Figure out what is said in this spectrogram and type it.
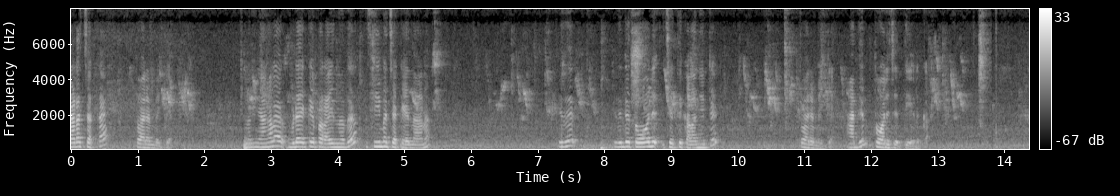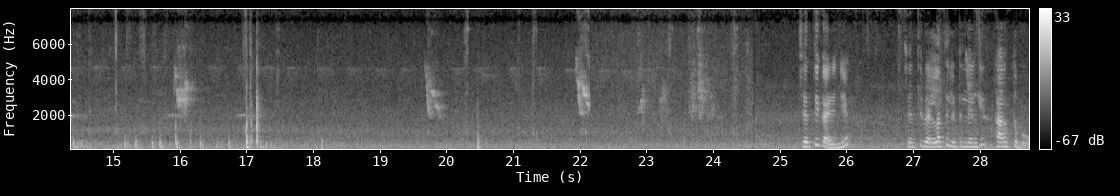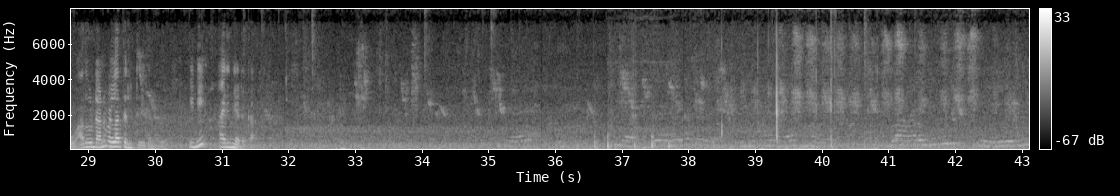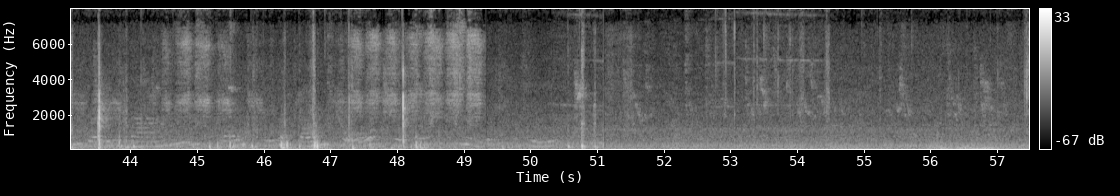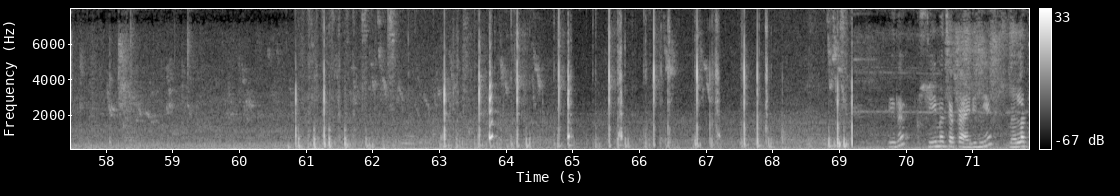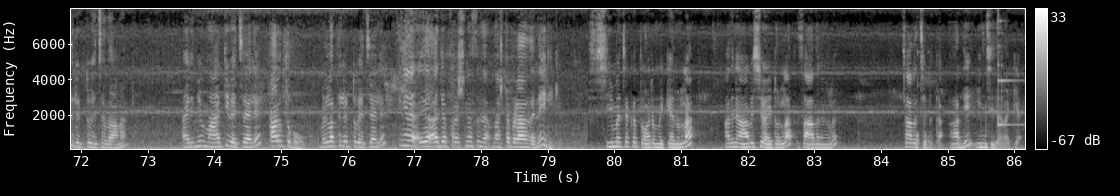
കടച്ചക്ക തോരൻ വയ്ക്കുക ഞങ്ങൾ ഇവിടെയൊക്കെ പറയുന്നത് സീമച്ചക്ക എന്നാണ്. ഇത് ഇതിന്റെ തോൽ ചെത്തി കളഞ്ഞിട്ട് തോരൻ വയ്ക്കാം ആദ്യം തോൽ ചെത്തിയെടുക്കാം ചെത്തി കഴിഞ്ഞ് ചെത്തി വെള്ളത്തിലിട്ടില്ലെങ്കിൽ കറുത്ത് പോകും. അതുകൊണ്ടാണ് വെള്ളത്തിലിട്ടിരിക്കുന്നത്. ഇനി അരിഞ്ഞെടുക്കാം ഇത് സീമച്ചക്ക അരിഞ്ഞ് വെള്ളത്തിലിട്ട് വെച്ചതാണ്. അരിഞ്ഞ് മാറ്റി വെച്ചാൽ കറുത്ത് പോകും. വെള്ളത്തിലിട്ട് വെച്ചാൽ ഇങ്ങനെ അതിന്റെ ഫ്രഷ്നെസ് നഷ്ടപ്പെടാതെ തന്നെ ഇരിക്കും. ശീമച്ചക്ക തോരൻ വെക്കാനുള്ള അതിനാവശ്യമായിട്ടുള്ള സാധനങ്ങൾ ചതച്ചെടുക്കാം. ആദ്യം ഇഞ്ചി ചതയ്ക്കാം.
